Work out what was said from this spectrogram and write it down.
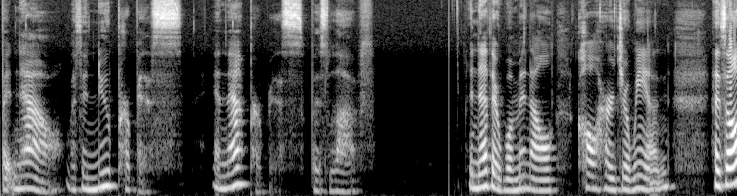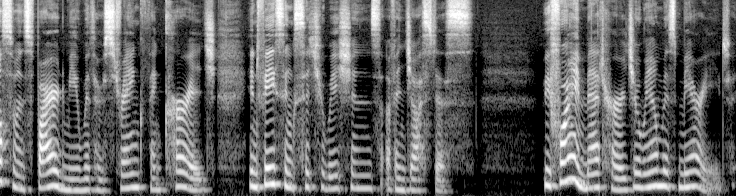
but now with a new purpose, and that purpose was love. Another woman, I'll call her Joanne, has also inspired me with her strength and courage in facing situations of injustice. Before I met her, Joanne was married.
